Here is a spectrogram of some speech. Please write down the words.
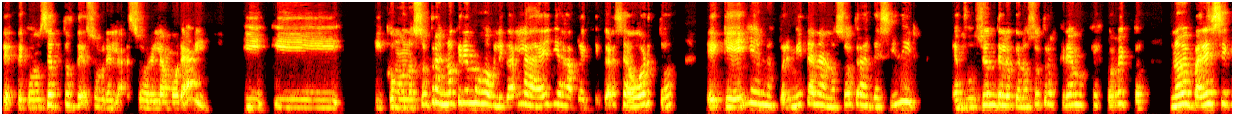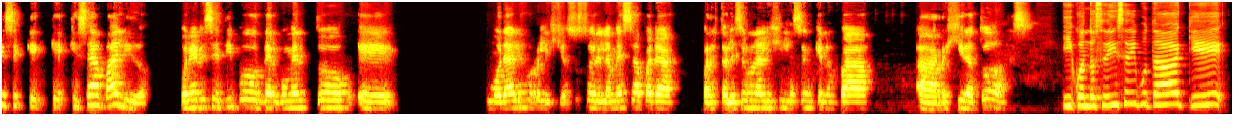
de, conceptos de, sobre, la, sobre la moral, y, como nosotras no queremos obligarlas a ellas a practicarse aborto, eh, que ellas nos permitan a nosotras decidir en función de lo que nosotros creemos que es correcto. No me parece que, que, sea válido poner ese tipo de argumentos eh, morales o religiosos sobre la mesa para, para establecer una legislación que nos va a regir a todas. Y cuando se dice, diputada, que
